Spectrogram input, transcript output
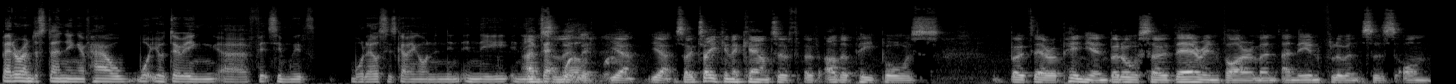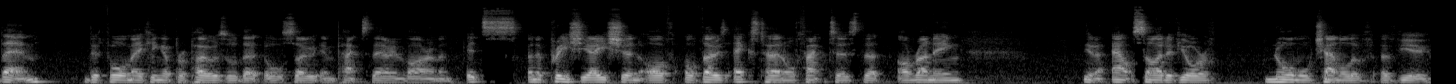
Better understanding of how what you're doing uh, fits in with what else is going on in, in, in the in the exec Absolutely. world. Yeah, yeah. So taking account of, of other people's both their opinion but also their environment and the influences on them before making a proposal that also impacts their environment. It's an appreciation of, of those external factors that are running you know outside of your normal channel of, of view.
